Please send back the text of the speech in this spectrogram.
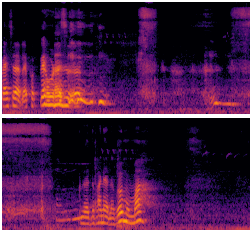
Patch आलाय फक्त एवढाच. पाणी आलं ग मम्मा.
